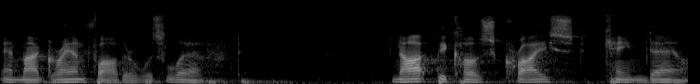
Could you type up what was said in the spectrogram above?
and my grandfather was left, not because Christ came down,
